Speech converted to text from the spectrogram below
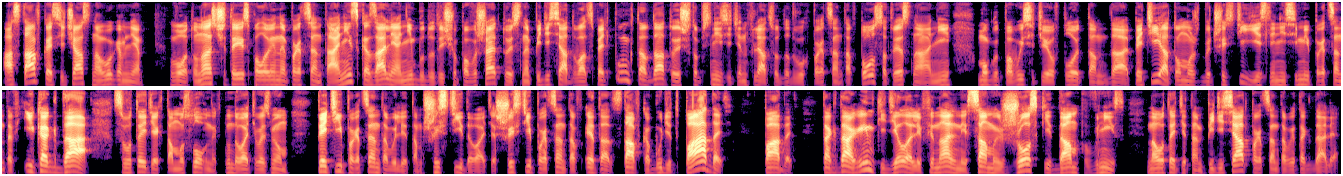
А ставка сейчас на уровне, вот, у нас 4,5%. Они сказали, они будут еще повышать, то есть на 50-25 пунктов, да, то есть чтобы снизить инфляцию до 2%, то, соответственно, они могут повысить ее вплоть там до 5, а то может быть 6, если не 7%. И когда с вот этих там условных, ну давайте возьмем возьмем 5% или там 6, давайте, 6% эта ставка будет падать, падать, тогда рынки делали финальный самый жесткий дамп вниз на вот эти там 50% и так далее.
